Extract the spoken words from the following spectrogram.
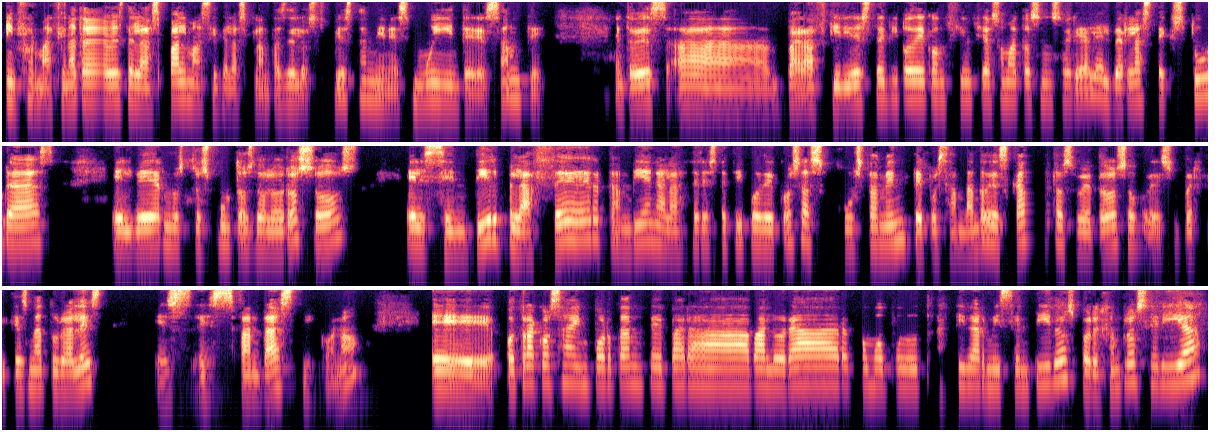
información a través de las palmas y de las plantas de los pies también es muy interesante. Entonces, ah, para adquirir este tipo de conciencia somatosensorial, el ver las texturas, el ver nuestros puntos dolorosos, el sentir placer también al hacer este tipo de cosas, justamente pues andando descalzo, sobre todo sobre superficies naturales, es, fantástico, ¿no? Eh, otra cosa importante para valorar cómo puedo activar mis sentidos, por ejemplo, sería,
